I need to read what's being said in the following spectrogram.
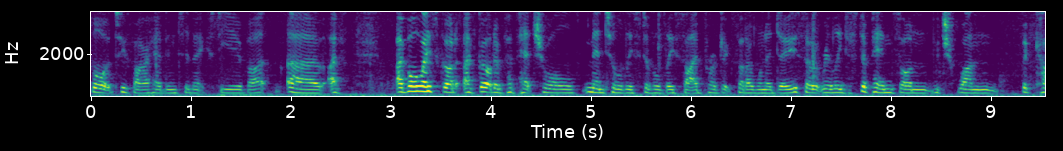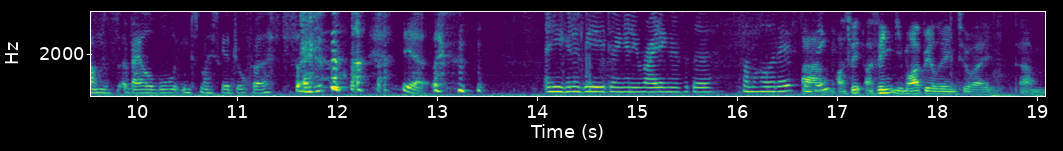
thought too far ahead into next year, but uh, I've. I've always got I've got a perpetual mental list of all these side projects that I want to do, so it really just depends on which one becomes available into my schedule first. So yeah. Are you're going to be doing any writing over the summer holidays, do you Um, think? I think I think you might be alluding to a um,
